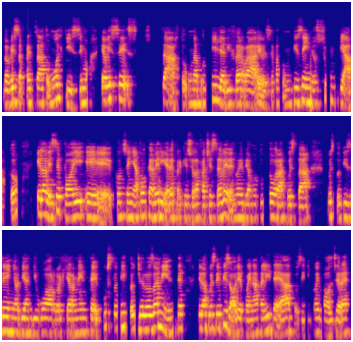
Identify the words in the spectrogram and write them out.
lo avesse apprezzato moltissimo e avesse schizzato una bottiglia di Ferrari, avesse fatto un disegno su un piatto e l'avesse poi eh, consegnato a un cameriere perché ce la facesse avere. Noi abbiamo tuttora questa, questo disegno di Andy Warhol chiaramente custodito gelosamente e da questo episodio è poi nata l'idea così di coinvolgere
